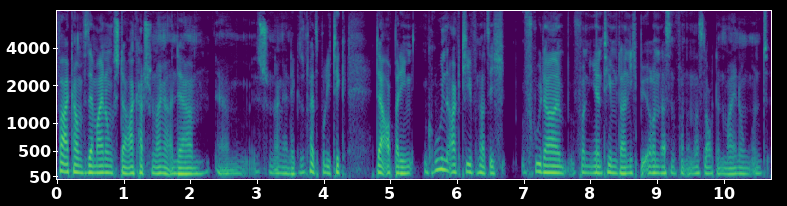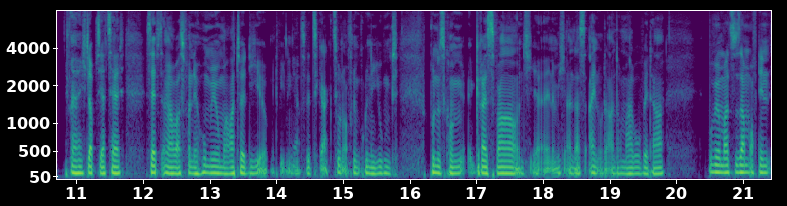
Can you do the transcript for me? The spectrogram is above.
Wahlkampf, sehr meinungsstark, hat schon lange an der, ähm, ist schon lange an der Gesundheitspolitik da auch bei den Grünen aktiv und hat sich früh da von ihren Themen da nicht beirren lassen von anderslautenden Meinungen. Und äh, ich glaube, sie erzählt selbst einmal was von der Homöomate, die irgendwie eine ganz witzige Aktion auf einem Grüne Jugend-Bundeskongress war. Und ich erinnere mich an das ein oder andere Mal, wo wir da, wo wir mal zusammen auf den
